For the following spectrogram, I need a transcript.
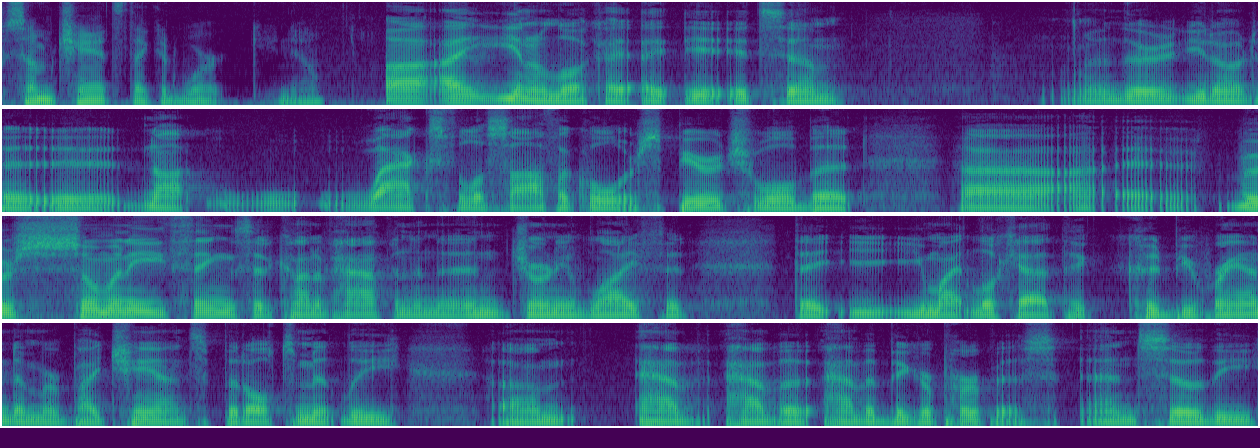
some chance that could work, you know. Uh, I, you know, look, I, I, it's um, there, you know, to uh, not wax philosophical or spiritual, but uh, uh, there's so many things that kind of happen in the, in the journey of life that that you might look at that could be random or by chance, but ultimately um, have have a have a bigger purpose. And so the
